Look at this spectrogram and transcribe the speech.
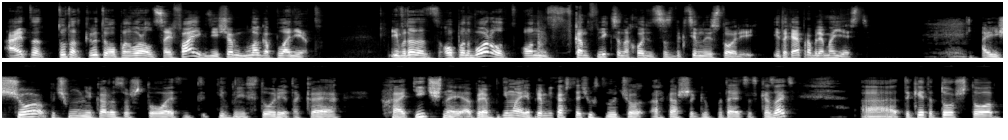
А это тут открытый open world sci-fi, где еще много планет. И вот этот open world, он в конфликте находится с детективной историей. И такая проблема есть. А еще, почему мне кажется, что эта детективная история такая хаотичная, я прям понимаю, я прям, мне кажется, я чувствую, что Аркаша пытается сказать, а, так это то, что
